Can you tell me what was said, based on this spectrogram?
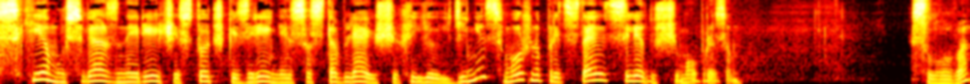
Схему связанной речи с точки зрения составляющих ее единиц можно представить следующим образом. Слово,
